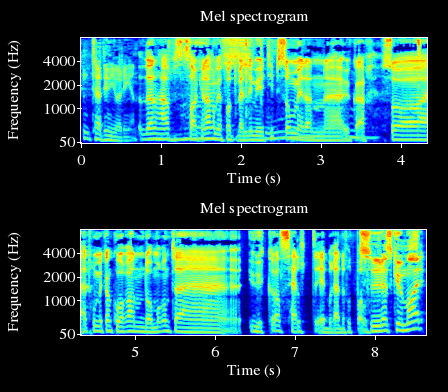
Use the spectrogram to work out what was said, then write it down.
39-åringen. Denne saken her har vi fått veldig mye tips om i denne uka. her. Så jeg tror vi kan kåre han dommeren til ukas helt i breddefotball. Sures kumar.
